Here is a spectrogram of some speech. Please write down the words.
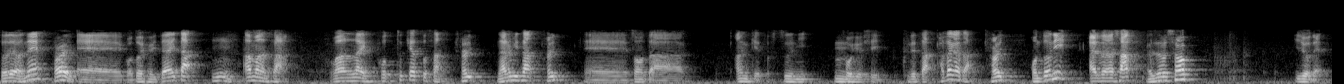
それではね、はいえー、ご投票いただいた、うんアマンさん、ワンライフポッドキャストさん、はいなるみさん、はいえー、その他、アンケート普通にうん投票してくれた方々、はい。本当にありがとうございました。ありがとうございました。以上で、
